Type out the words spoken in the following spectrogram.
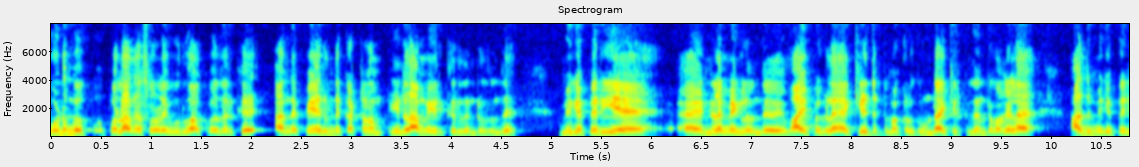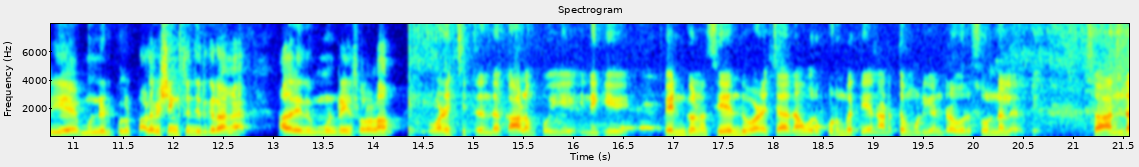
குடும்ப பொருளாதார சூழலை உருவாக்குவதற்கு அந்த பேருந்து கட்டணம் இல்லாமல் இருக்கிறதுன்றது வந்து மிகப்பெரிய நிலைமைகளை வந்து வாய்ப்புகளை கீழ்த்தட்டு மக்களுக்கு உண்டாக்கி இருக்குதுன்ற வகையில் அது மிகப்பெரிய முன்னெடுப்புகள். பல விஷயங்கள் செஞ்சுருக்கிறாங்க. அதில் இது மூன்றையும் சொல்லலாம். உழைச்சிட்டு இருந்த காலம் போய் இன்னைக்கு பெண்களும் சேர்ந்து உழைச்சாதான் ஒரு குடும்பத்தையே நடத்த முடியுன்ற ஒரு சூழ்நிலை இருக்குது ஸோ அந்த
